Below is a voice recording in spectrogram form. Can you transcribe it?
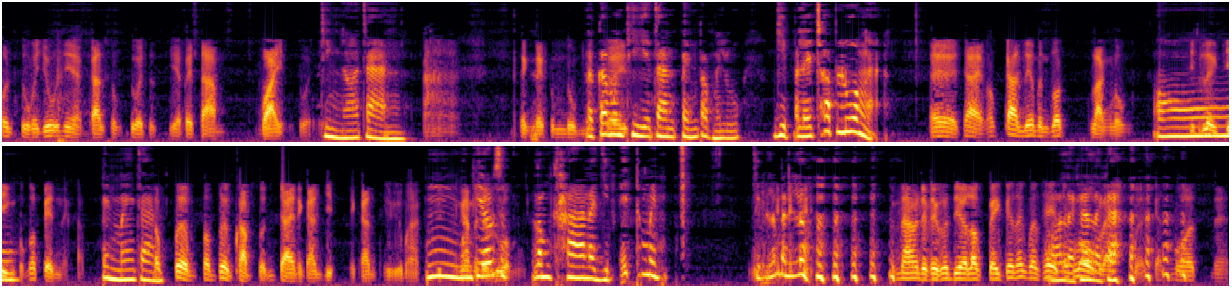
คนสูงอายุเนี่ยการทรงตัวจะเสียไปตามวัยของตัวเองจริงเนาะอาจารย์อ่าเด็กๆหนุ่มๆแล้วก็บางทีอาจารย์เป็นแบบไม่รู้ หยิบอะไรชอบล่วงอะ เออใช่เพราะกล้ามเนื้อมันลดหลังลงอ๋อเป็นเรื่องจริงผมก็เป็นนะครับ เป็นไหมอาจารย์ต้องเพิ่มต้องเพิ่มความสนใจในการหยิบในการถือมากอืมไม่บางั้งนทีมันเราจะรู้สึร่วกงลำคาญอะหยิบเอ๊ะทำไม หยิบแล้วมันล่วงน้าไม่ได้เป็นคนเดียวเราเป็นกันทั้งประเทศอ๋อทั้งโลกเหรอแหคะละเหมือนกันหมดนะ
